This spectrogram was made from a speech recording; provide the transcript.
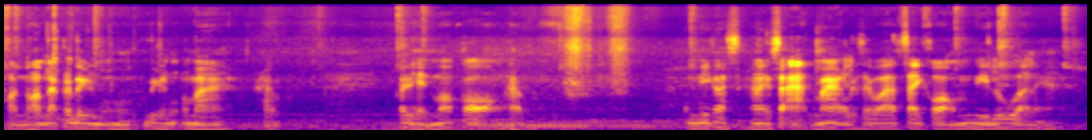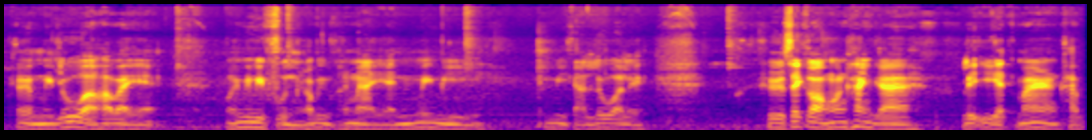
ถอนน็อตแล้วก็ดึงดึงออกมาครับ ก็เห็นหม้อกรองครับ อันนี้ก็สะอาดมากเลยแต่ว่าไส้กรองไม่มีรั่วเลยคือมีรั่วเข้าไปเนี่ยมันไม่มีฝุ่นเข้าไปอยู่ข้างในอันนี้ไม่มีไม่มีการรั่วเลย คือไส้กรองค่อนข้างจะละเอียดมากครับ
